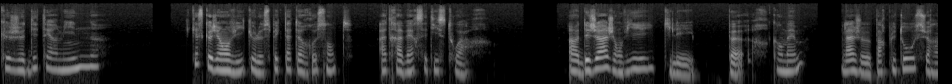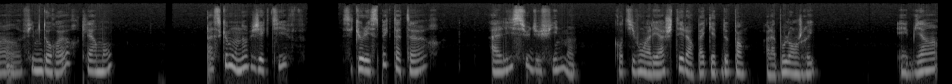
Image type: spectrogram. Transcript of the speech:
que je détermine Qu'est-ce que j'ai envie que le spectateur ressente à travers cette histoire ah, Déjà, j'ai envie qu'il ait peur quand même. Là, je pars plutôt sur un film d'horreur, clairement. Parce que mon objectif, c'est que les spectateurs, à l'issue du film, quand ils vont aller acheter leur baguette de pain à la boulangerie, eh bien,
